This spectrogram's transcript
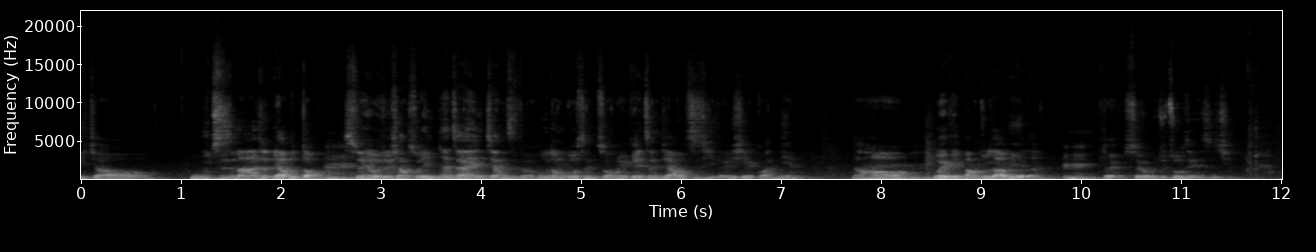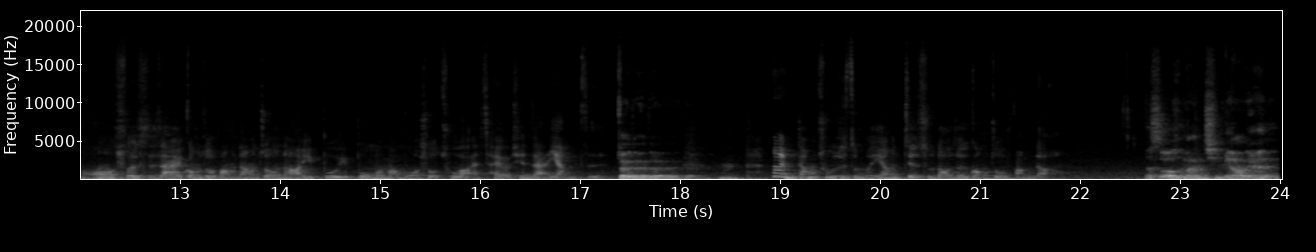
比较无知嘛，就比较不懂。所以我就想说，哎、那在这样子的互动过程中，也可以增加我自己的一些观念，然后我也可以帮助到别人，嗯，对，所以我就做这件事情。哦，所以是在工作坊当中呢，一步一步慢慢摸索出来，才有现在的样子。对对对对对，嗯，那你当初是怎么样接触到这个工作坊的？啊、那时候是蛮奇妙的，因为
